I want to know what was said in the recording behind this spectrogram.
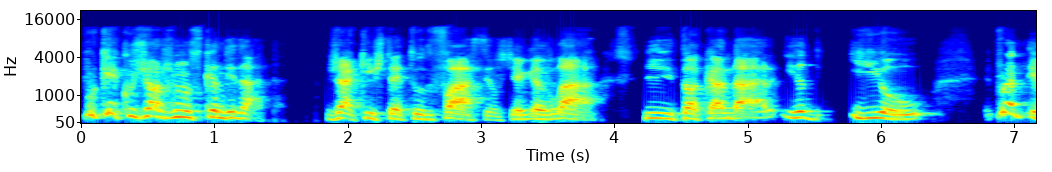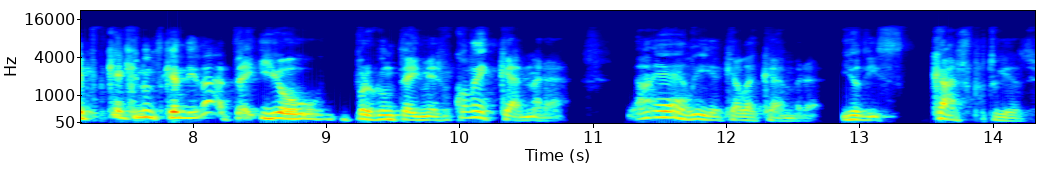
porquê é que o Jorge não se candidata? Já que isto é tudo fácil, chegas lá e toca andar, e eu, e eu Pronto, e porquê é que não se candidata? E eu perguntei mesmo, qual é a Câmara? Ah, é ali aquela Câmara. E eu disse, caros portugueses,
